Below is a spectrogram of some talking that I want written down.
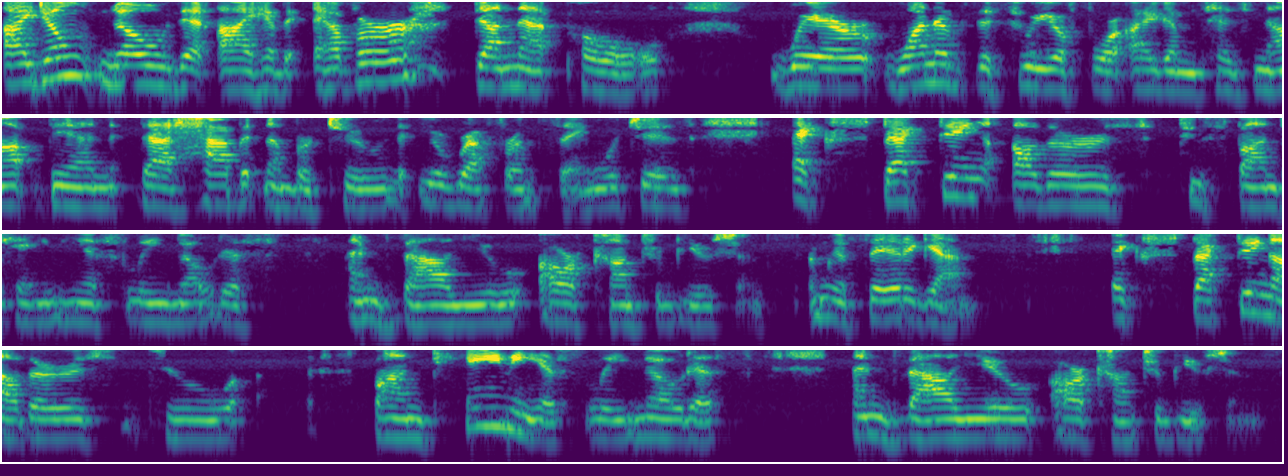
I don't know that I have ever done that poll where one of the three or four items has not been that habit number two that you're referencing, which is expecting others to spontaneously notice and value our contributions. I'm going to say it again expecting others to spontaneously notice and value our contributions.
